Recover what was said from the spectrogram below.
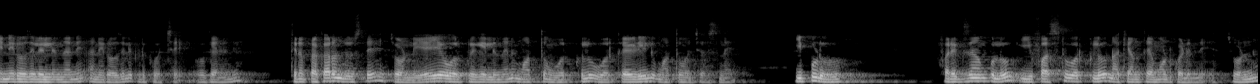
ఎన్ని రోజులు వెళ్ళిందని అన్ని రోజులు ఇక్కడికి వచ్చాయి. ఓకేనండి? తిన ప్రకారం చూస్తే చూడండి ఏ ఏ వర్క్లోకి వెళ్ళిందని మొత్తం వర్కులు వర్క్ ఐడీలు మొత్తం వచ్చేస్తున్నాయి. ఇప్పుడు ఫర్ ఎగ్జాంపుల్ ఈ ఫస్ట్ వర్క్లో నాకు ఎంత అమౌంట్ పడింది? చూడండి.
